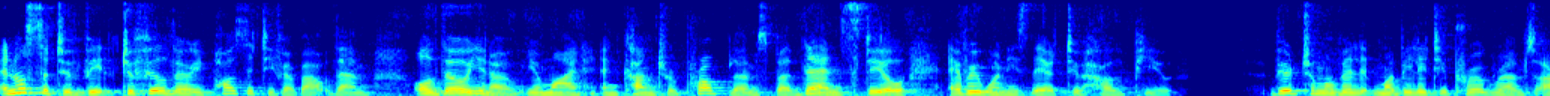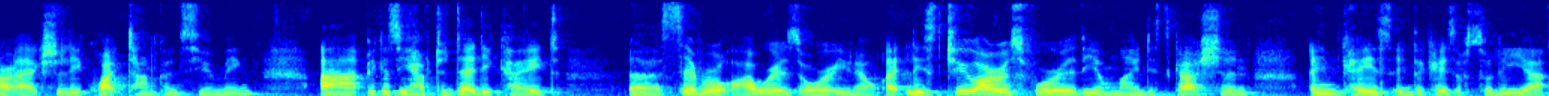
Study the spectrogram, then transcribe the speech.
and also to, to feel very positive about them. Although, you know, you might encounter problems, but then still everyone is there to help you virtual mobility programs are actually quite time consuming uh, because you have to dedicate uh, several hours or you know at least two hours for the online discussion in case in the case of Soliya.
